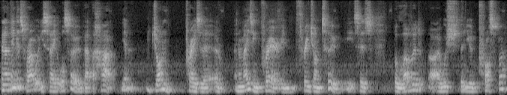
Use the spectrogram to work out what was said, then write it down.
And I think it's right what you say also about the heart. You know, John prays a, a, an amazing prayer in 3 John 2. He says, Beloved, I wish that you'd prosper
